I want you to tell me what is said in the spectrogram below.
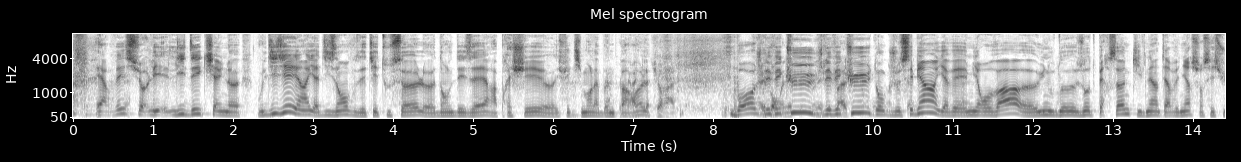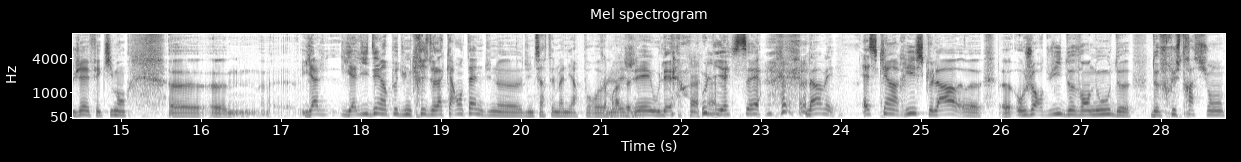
Hervé, sur l'idée qu'il y a une... Vous le disiez, hein, il y a dix ans, vous étiez tout seul euh, dans le désert à prêcher euh, effectivement la bonne parole. Bon, je l'ai vécu, je l'ai vécu, donc je sais bien, il y avait Mirova, euh, une ou deux autres personnes qui venaient intervenir sur ces sujets, effectivement. Il y a, y a l'idée un peu d'une crise de la quarantaine, d'une certaine manière, pour l'ESG ou l'ISR. non, mais est-ce qu'il y a un risque là, euh, euh, aujourd'hui, devant nous, de, frustration,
